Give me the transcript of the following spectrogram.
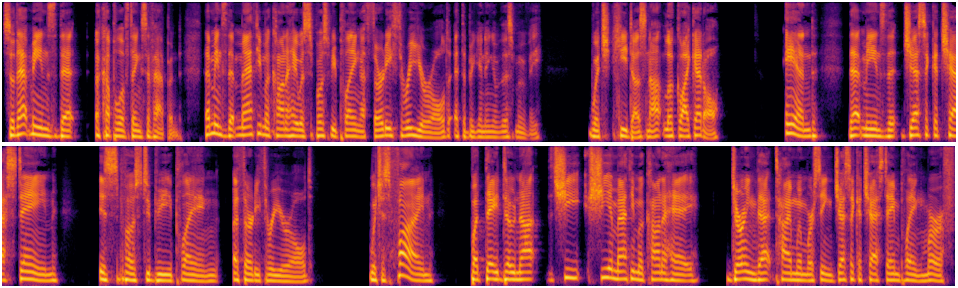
So that means that a couple of things have happened. That means that Matthew McConaughey was supposed to be playing a 33 year old at the beginning of this movie, which he does not look like at all. And that means that Jessica Chastain is supposed to be playing a 33 year old, which is fine, but they do not. She, she and Matthew McConaughey during that time when we're seeing Jessica Chastain playing Murph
